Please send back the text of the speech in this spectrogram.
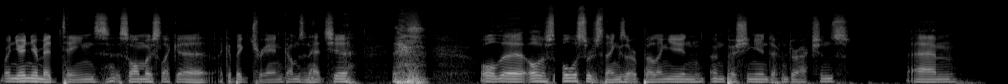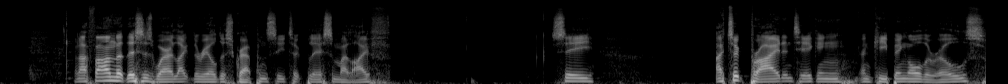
when you're in your mid-teens, it's almost like a like a big train comes and hits you. all the all, all the sorts of things that are pulling you and, and pushing you in different directions. Um, and I found that this is where like the real discrepancy took place in my life. See, I took pride in taking and keeping all the rules.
